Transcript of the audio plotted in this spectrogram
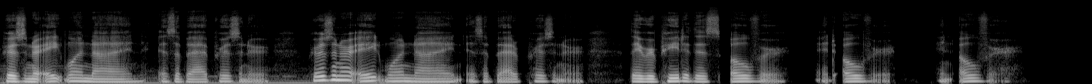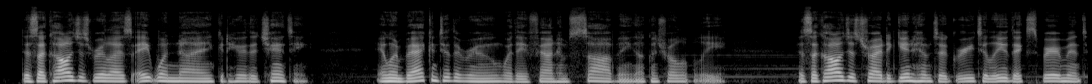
Prisoner 819 is a bad prisoner. Prisoner 819 is a bad prisoner. They repeated this over and over and over. The psychologist realized 819 could hear the chanting and went back into the room where they found him sobbing uncontrollably. The psychologist tried to get him to agree to leave the experiment,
